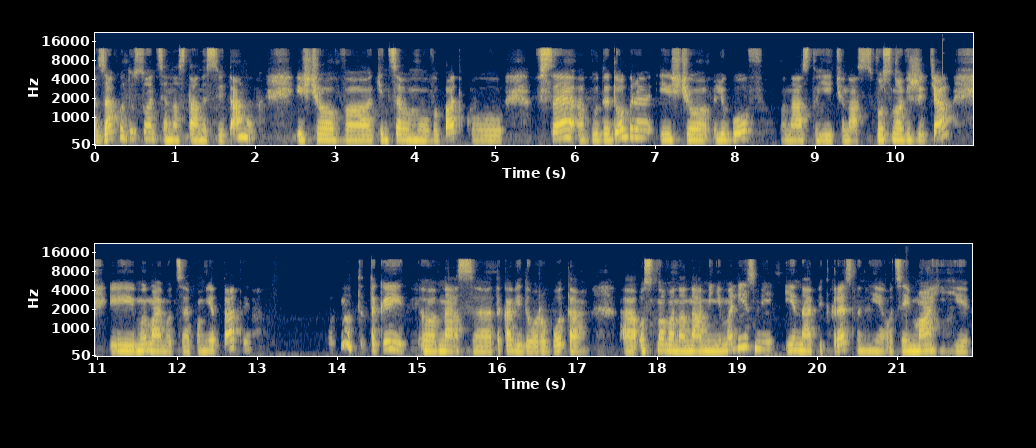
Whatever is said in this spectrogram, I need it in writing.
е, заходу сонця настане світанок, і що в кінцевому випадку все буде добре, і що любов вона стоїть у нас в основі життя, і ми маємо це пам'ятати. Ну, такий е, в нас е, така відеоробота е, основана на мінімалізмі і на підкресленні оцей магії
